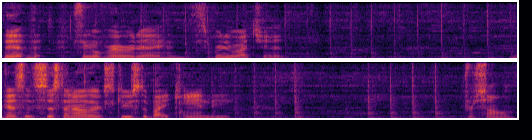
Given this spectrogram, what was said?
Yep, single forever day. That's pretty much it. I guess it's just another excuse to buy candy. For some.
